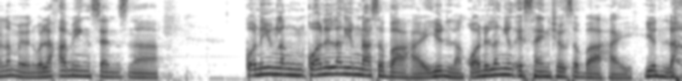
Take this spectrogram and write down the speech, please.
alam mo yun, wala kaming sense na, kung ano yung lang kung ano lang yung nasa bahay, yun lang. Kung ano lang yung essential sa bahay, yun lang.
